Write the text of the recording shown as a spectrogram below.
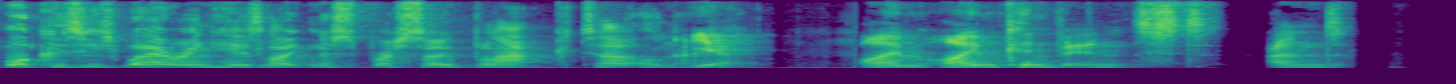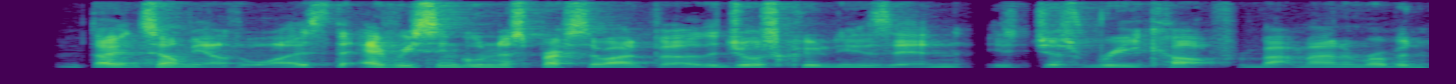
Well, because he's wearing his like Nespresso black turtleneck. Yeah, I'm I'm convinced, and don't tell me otherwise, that every single Nespresso advert that George Clooney is in is just recut from Batman and Robin.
